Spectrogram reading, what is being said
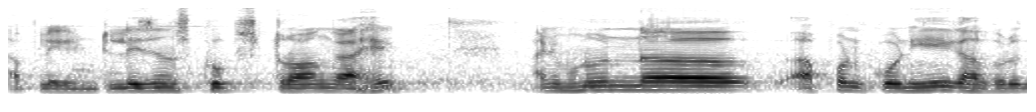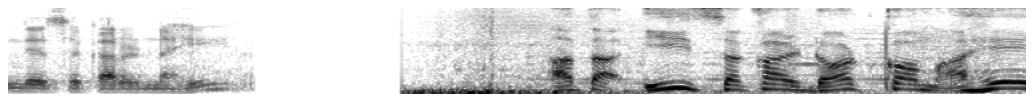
आपले इंटेलिजन्स खूप स्ट्रॉंग आहे. आणि म्हणून आपण कोणीही घाबरून द्यायचं कारण नाही. आता ई सकाळ डॉट कॉम आहे.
